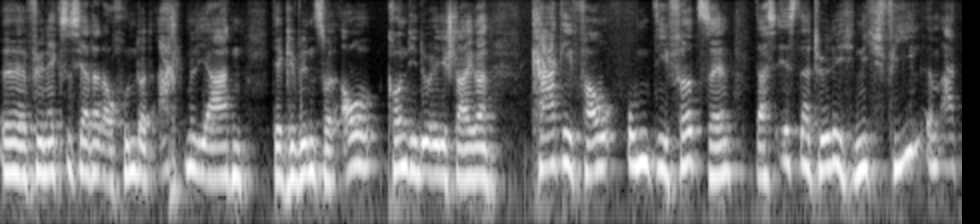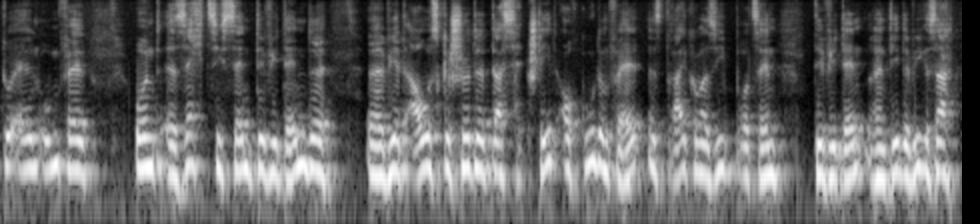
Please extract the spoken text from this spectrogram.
äh, für nächstes Jahr dann auch 108 Milliarden. Der Gewinn soll auch kontinuierlich steigern. KGV um die 14. Das ist natürlich nicht viel im aktuellen Umfeld und 60 äh, Cent Dividende äh, wird ausgeschüttet. Das steht auch gut im Verhältnis, 3,7 Prozent Dividendenrendite. Wie gesagt,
